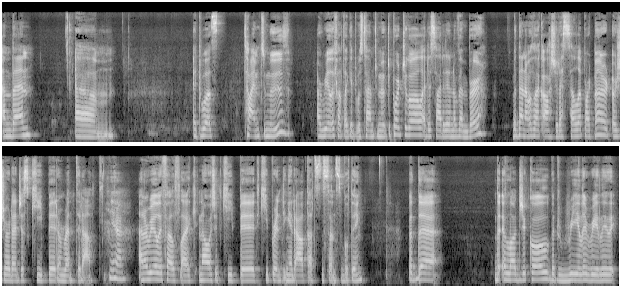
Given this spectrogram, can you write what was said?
and then um, it was time to move. I really felt like it was time to move to portugal. I decided in november but then i was like oh should i sell the apartment or, or should i just keep it and rent it out yeah and I really felt like, no, I should keep it, keep renting it out. That's the sensible thing. But the the illogical but really, really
